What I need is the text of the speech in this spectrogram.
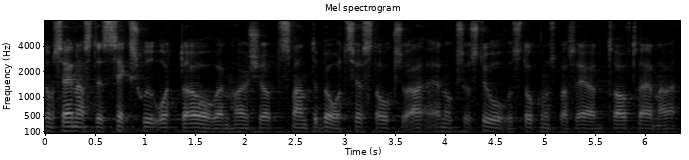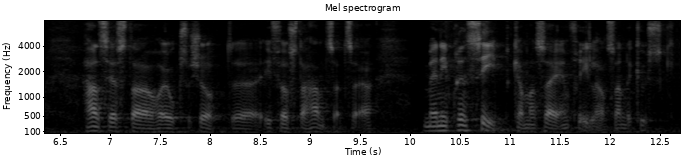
De senaste 6, 7, 8 åren har jag kört Svante Båths hästar också, en också stor Stockholmsbaserad travtränare. Hans hästar har jag också kört i första hand så att säga. Men i princip kan man säga en frilansande kusk.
